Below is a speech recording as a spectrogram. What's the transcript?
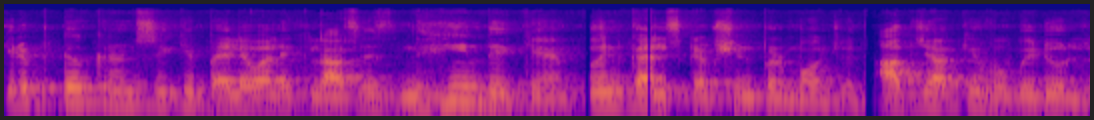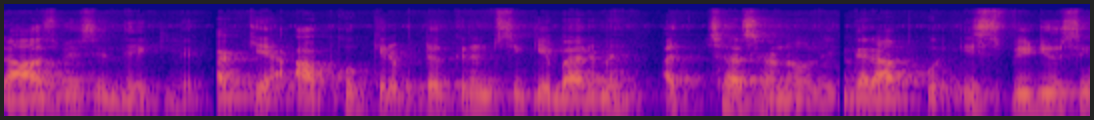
क्रिप्टो करेंसी के पहले वाले क्लासेस नहीं देखे हैं तो इनका डिस्क्रिप्शन पर मौजूद आप जाके वो वीडियो लाजमी से देख ले, ताकि आपको क्रिप्टो करेंसी के बारे में अच्छा सा नॉलेज अगर आपको इस वीडियो से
